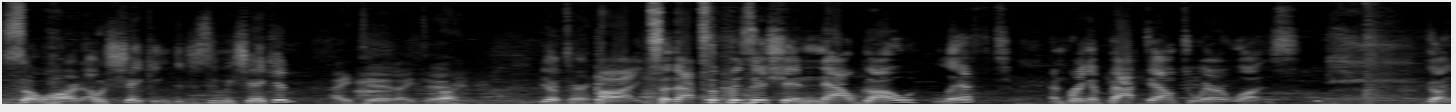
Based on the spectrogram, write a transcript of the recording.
So hard. I was shaking. Did you see me shaking? I did, I did. All right, your turn. All right, so that's the position. Now go, lift, and bring it back down to where it was. Good.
